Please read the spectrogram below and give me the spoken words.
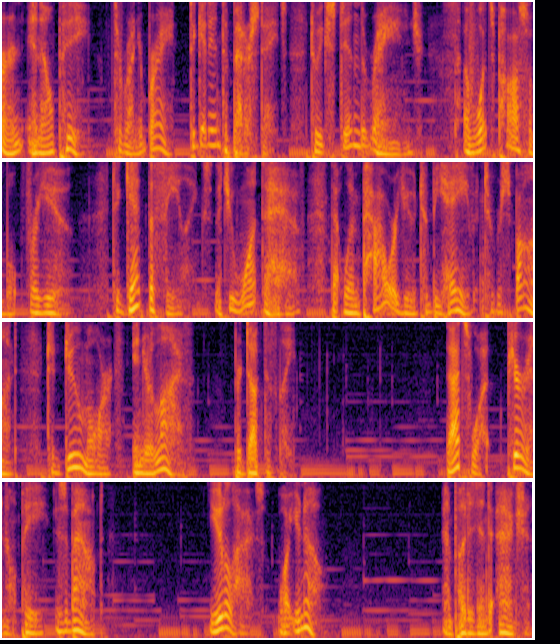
Learn NLP to run your brain, to get into better states, to extend the range of what's possible for you, to get the feelings that you want to have that will empower you to behave and to respond, to do more in your life productively. That's what pure NLP is about. Utilize what you know and put it into action.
